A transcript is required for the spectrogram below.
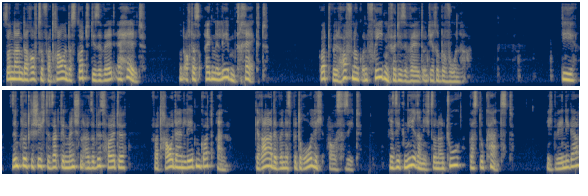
sondern darauf zu vertrauen, dass Gott diese Welt erhält und auch das eigene Leben trägt. Gott will Hoffnung und Frieden für diese Welt und ihre Bewohner. Die Sintflutgeschichte sagt den Menschen also bis heute, vertraue dein Leben Gott an, gerade wenn es bedrohlich aussieht. Resigniere nicht, sondern tu, was du kannst. Nicht weniger,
